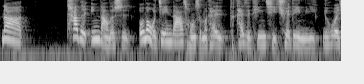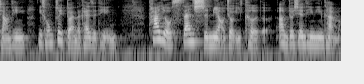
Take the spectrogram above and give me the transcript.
那他的音档的是，哦，那我建议大家从什么开始开始听起，确定你你会不会想听？你从最短的开始听，它有三十秒就一刻的，那你就先听听看嘛，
